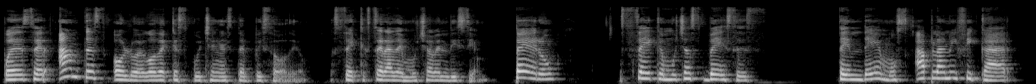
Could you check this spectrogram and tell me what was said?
Puede ser antes o luego de que escuchen este episodio. Sé que será de mucha bendición. Pero sé que muchas veces tendemos a planificar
